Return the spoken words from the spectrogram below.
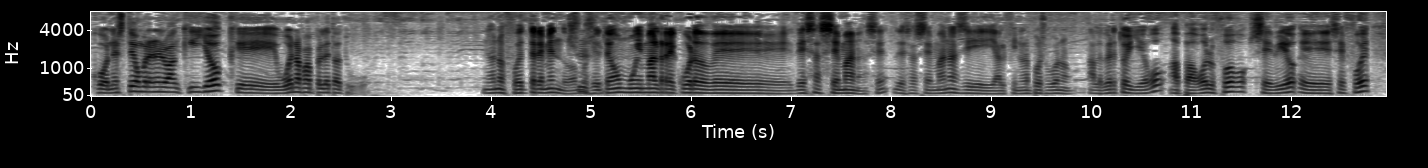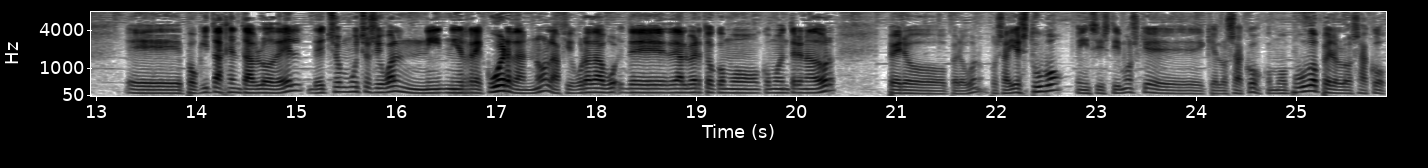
con este hombre en el banquillo que buena papeleta tuvo. No, no, fue tremendo. Vamos, yo tengo muy mal recuerdo de, de esas semanas, ¿eh? De esas semanas y al final, pues bueno, Alberto llegó, apagó el fuego, se vio, eh, se fue. Eh, poquita gente habló de él. De hecho, muchos igual ni, ni recuerdan, ¿no? La figura de, de Alberto como, como entrenador pero, pero bueno, pues ahí estuvo e insistimos que, que lo sacó, como pudo, pero lo sacó.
